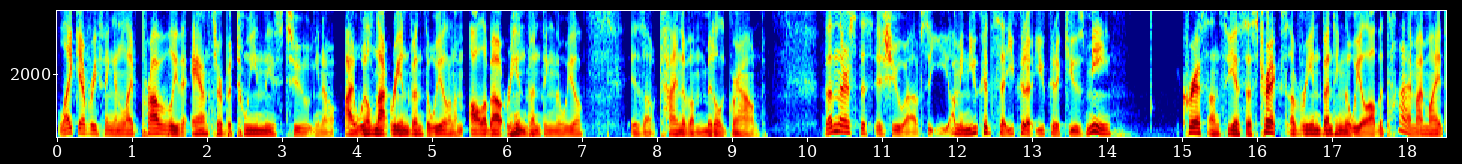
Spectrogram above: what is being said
Like everything in life, probably the answer between these two, you know, I will not reinvent the wheel and I'm all about reinventing the wheel, is a kind of a middle ground. Then there's this issue of so you, I mean you could say you could you could accuse me Chris on CSS Tricks of reinventing the wheel all the time. I might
